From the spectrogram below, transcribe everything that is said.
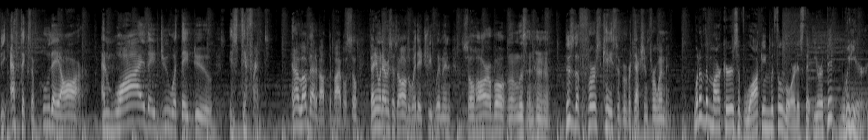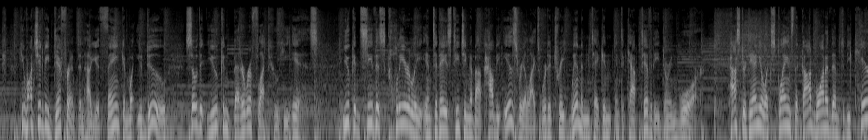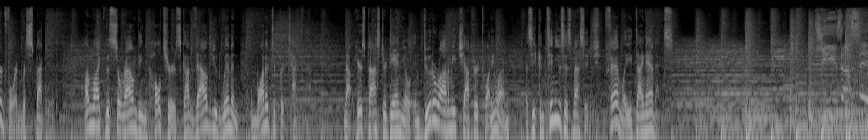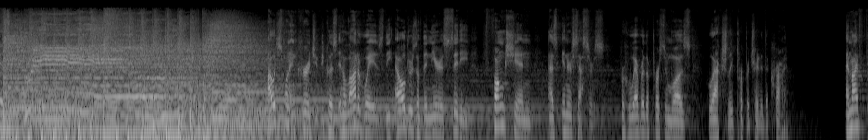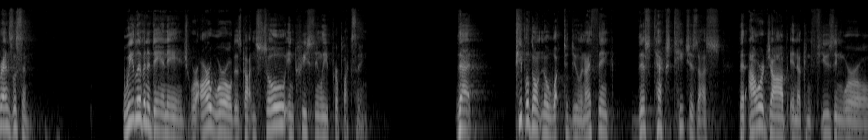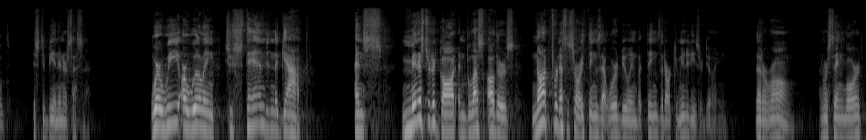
The ethics of who they are and why they do what they do is different. And I love that about the Bible. So if anyone ever says, oh, the way they treat women, so horrible, listen, this is the first case of a protection for women. One of the markers of walking with the Lord is that you're a bit weird. He wants you to be different in how you think and what you do so that you can better reflect who He is. You can see this clearly in today's teaching about how the Israelites were to treat women taken into captivity during war. Pastor Daniel explains that God wanted them to be cared for and respected. Unlike the surrounding cultures, God valued women and wanted to protect them. Now, here's Pastor Daniel in Deuteronomy chapter 21 as he continues his message Family Dynamics. Jesus is real. I would just want to encourage you because, in a lot of ways, the elders of the nearest city function as intercessors for whoever the person was who actually perpetrated the crime. And my friends, listen. We live in a day and age where our world has gotten so increasingly perplexing that people don't know what to do. And I think this text teaches us that our job in a confusing world is to be an intercessor, where we are willing to stand in the gap and minister to God and bless others, not for necessarily things that we're doing, but things that our communities are doing that are wrong. And we're saying, Lord,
